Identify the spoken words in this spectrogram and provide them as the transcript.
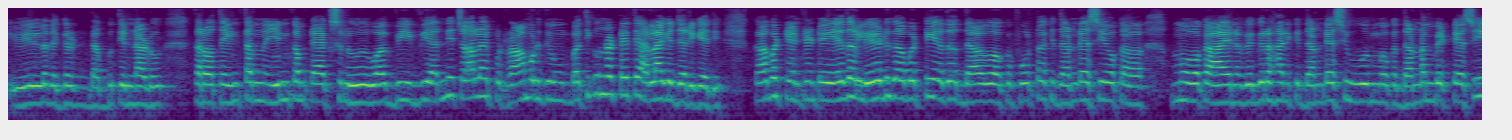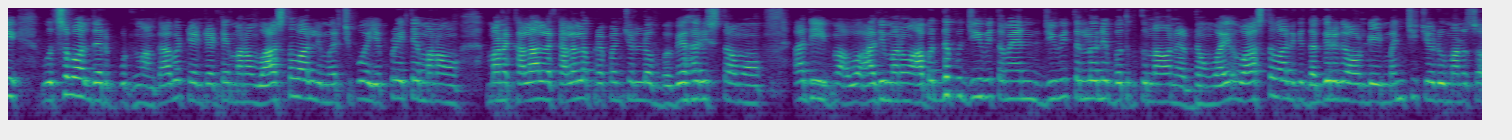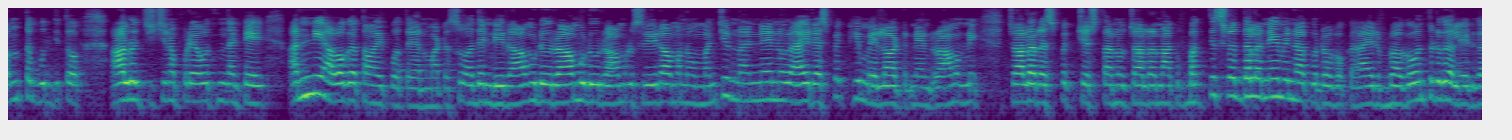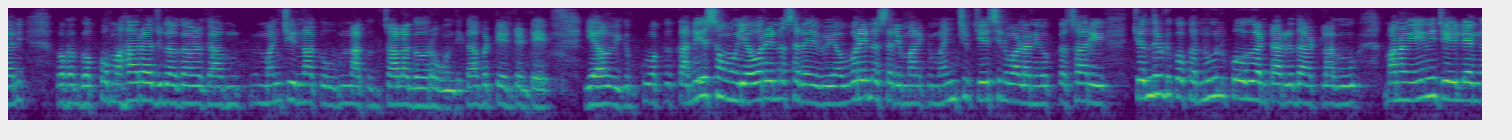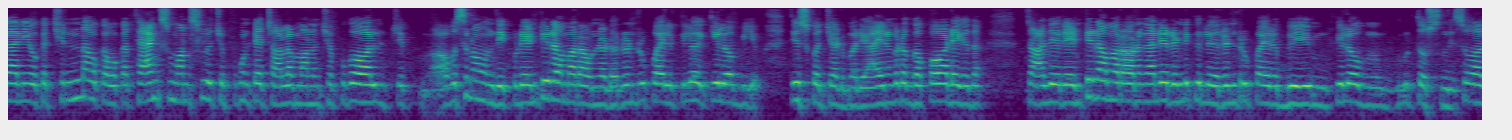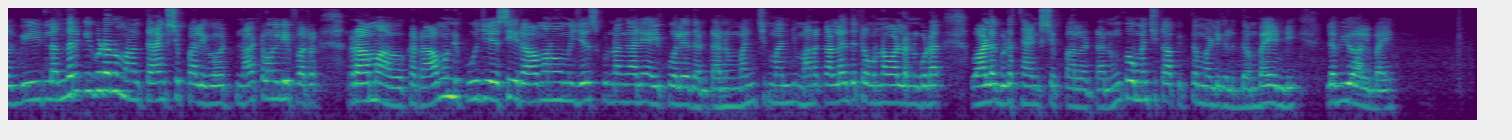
వీళ్ళ దగ్గర డబ్బు తిన్నాడు తర్వాత ఇన్కమ్ ఇన్కమ్ ట్యాక్సులు అవి ఇవి అన్నీ చాలా ఇప్పుడు రాముడు బతికున్నట్టయితే అలాగే జరిగేది. కాబట్టి ఏంటంటే ఏదో లేడు కాబట్టి ఏదో ఒక ఫోటోకి దండేసి ఒక ఒక ఆయన విగ్రహానికి దండేసి ఒక దండం పెట్టేసి ఉత్సవాలు జరుపుకుంటున్నాం. కాబట్టి ఏంటంటే మనం వాస్తవాల్ని మర్చిపోయి ఎప్పుడైతే మనం మన కళల కళల ప్రపంచంలో బ- విహరిస్తామో అది అది మనం అబద్ధపు జీవితమైన జీవితంలోనే బతుకుతున్నామని అర్థం. వై వాస్తవాలకి దగ్గరగా ఉండి మంచి చెడు మన సొంత బుద్ధితో ఆలోచించినప్పుడు ఏమవుతుందంటే అన్నీ అవగతం అయిపోతాయి అన్నమాట సో అదండి రాముడు రాముడు రాముడు శ్రీరామను మంచి నేను ఐ రెస్పెక్ట్ హిమ్ ఎలాట్ నేను రాముడిని చాలా రెస్పెక్ట్ చేస్తాను. చాలా నాకు భక్తి శ్రద్ధలు అనేవి నాకు ఒక ఆయన భగవంతుడుగా లేడు కానీ ఒక గొప్ప మహారాజుగా మంచి నాకు నాకు చాలా గౌరవం ఉంది. కాబట్టి ఏంటంటే ఒక కనీసం ఎవరైనా సరే ఎవరైనా సరే మనకి మంచి చేసిన వాళ్ళని ఒక్కసారి చంద్రుడికి ఒక నూలు పోగు అంటారు కదా అట్లాగూ మనం ఏమీ చేయలేం కానీ ఒక చిన్న ఒక ఒక థ్యాంక్స్ మనసులో చెప్పుకుంటే చాలా మనం చెప్పుకోవాలి చెప్ అవసరం ఉంది. ఇప్పుడు ఎన్టీ రామారావు ఉన్నాడు. రెండు రూపాయలు కిలో కిలో బియ్యం తీసుకొచ్చాడు మరి. ఆయన కూడా గొప్పవాడే కదా. సో అదే ఎన్టీ రామారావు అనగానే రెండు కిలో రెండు రూపాయల బియ్యం కిలో గుర్తొస్తుంది. సో అది వీళ్ళందరికీ కూడా మనం థ్యాంక్స్ చెప్పాలి నాట్ ఓన్లీ ఫర్ రామ ఒక రాముడిని పూజ చేసి రామనవమి చేసుకున్నాం కానీ అయిపోలేదంటాను. మంచి మంచి మన కళ్ళ ఎదుట ఉన్న వాళ్ళని కూడా వాళ్ళకు కూడా థ్యాంక్స్ చెప్పాలంటాను. ఇంకో మంచి టాపిక్తో మళ్ళీ కలుద్దాం. బై అండి. Love you all. బై.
